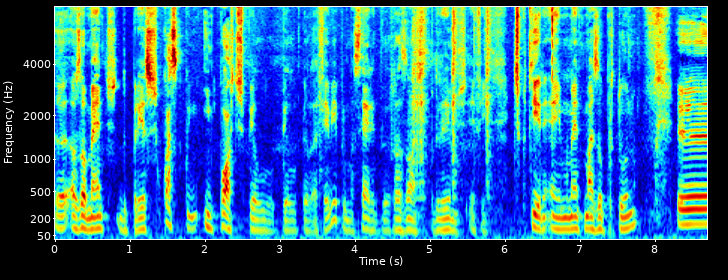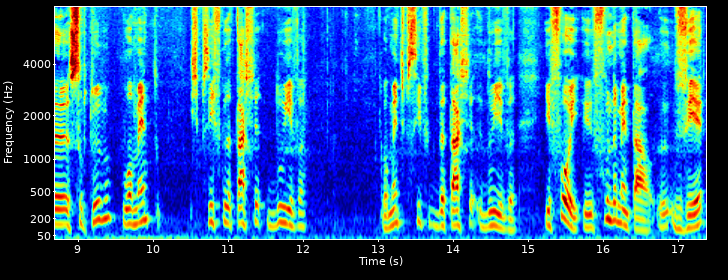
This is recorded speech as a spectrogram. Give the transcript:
uh, aos aumentos de preços, quase impostos pelo, pelo, pelo FMI, por uma série de razões que poderíamos, enfim, discutir em um momento mais oportuno, uh, sobretudo o aumento específico da taxa do IVA. O aumento específico da taxa do IVA. E foi fundamental ver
